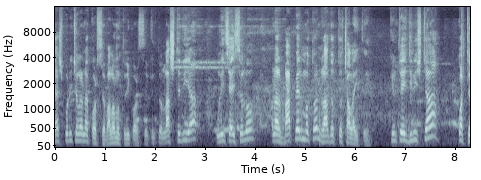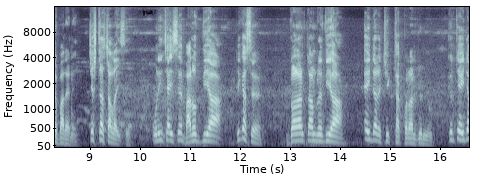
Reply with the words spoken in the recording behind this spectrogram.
দেশ পরিচালনা করছে, ভালো মতনই করছে, কিন্তু লাস্টে দিয়া উনি চাইছিল ওনার বাপের মতন রাজত্ব চালাইতে। কিন্তু এই জিনিসটা করতে পারে নাই চেষ্টা চালাইছে। উনি চাইছে ভারত দিয়া, ঠিক আছে ডোনাল্ড ট্রাম্পরে দিয়া এইটারে ঠিকঠাক করার জন্য। কিন্তু এইটা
